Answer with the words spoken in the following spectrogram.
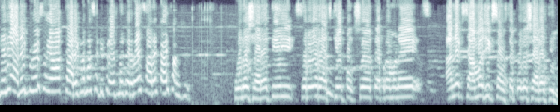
गेले अनेक दिवस या कार्यक्रमासाठी प्रयत्न करत आहे. सारंग काय सांगतो पुणे शहरातील सर्व राजकीय पक्ष त्याप्रमाणे अनेक सामाजिक संस्था पुणे शहरातील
